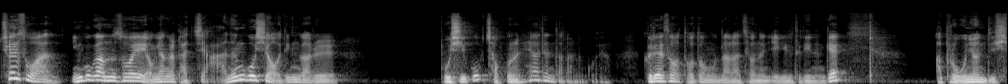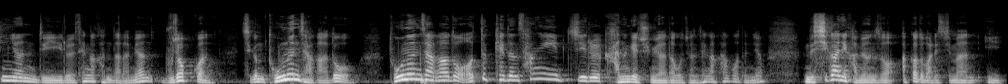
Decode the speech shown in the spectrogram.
최소한 인구 감소에 영향을 받지 않은 곳이 어딘가를 보시고 접근을 해야 된다는 거예요. 그래서 더더군다나 저는 얘기를 드리는 게 앞으로 5년 뒤, 10년 뒤를 생각한다면 무조건 지금 돈은 작아도 돈은 작아도 어떻게든 상위 입지를 가는 게 중요하다고 저는 생각하거든요. 근데 시간이 가면서 아까도 말했지만 이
